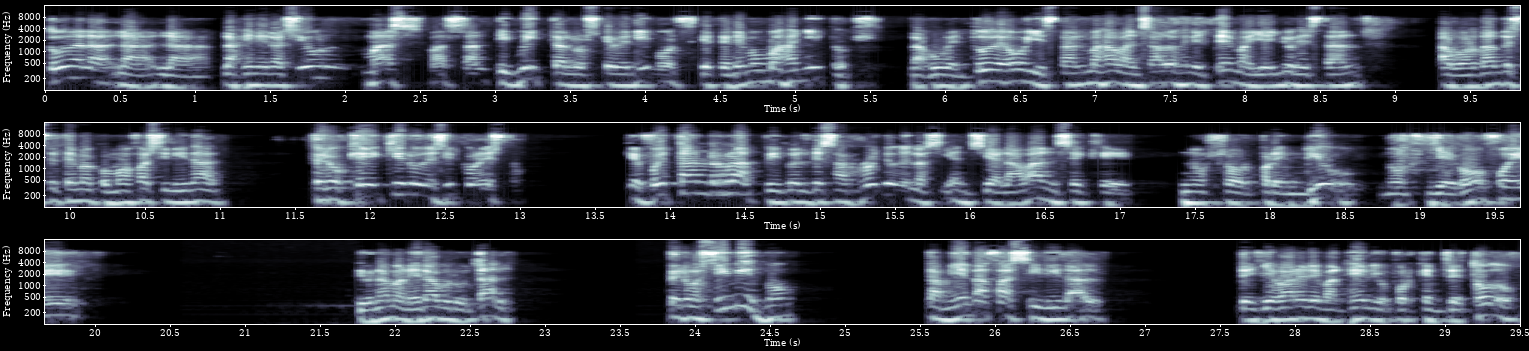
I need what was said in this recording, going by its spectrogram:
toda la, la, generación más, más antigüita, los que venimos, que tenemos más añitos, la juventud de hoy están más avanzados en el tema y ellos están abordando este tema con más facilidad. Pero ¿qué quiero decir con esto? Que fue tan rápido el desarrollo de la ciencia, el avance que nos sorprendió, nos llegó, fue de una manera brutal. Pero asimismo, también la facilidad de llevar el Evangelio, porque entre todo,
